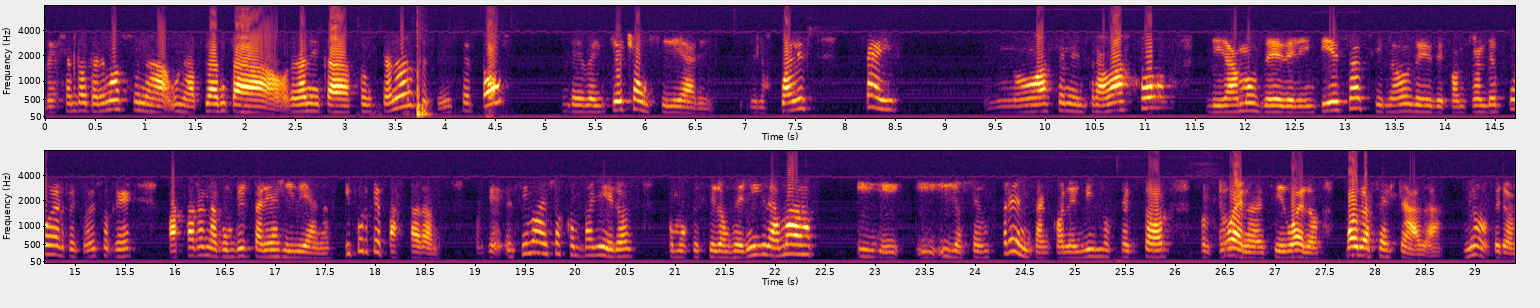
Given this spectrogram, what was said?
por ejemplo, tenemos una, planta orgánica funcional que se dice POS de 28 auxiliares, de los cuales 6 no hacen el trabajo, digamos, de, limpieza, sino de, control de puertas, todo eso que pasaron a cumplir tareas livianas. ¿Y por qué pasaron? Porque encima de esos compañeros, como que se los denigra más y, y, los enfrentan con el mismo sector, porque bueno, decir, bueno, vos no haces nada. No, pero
